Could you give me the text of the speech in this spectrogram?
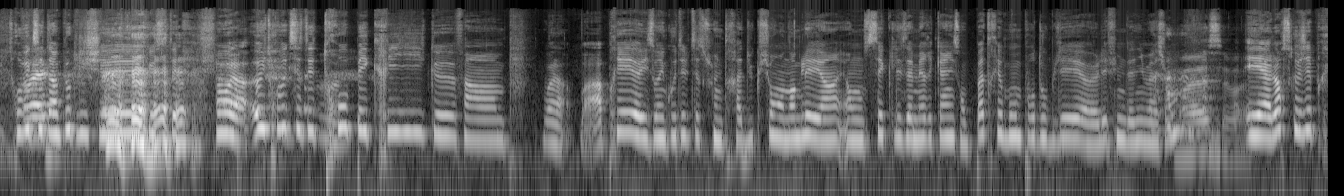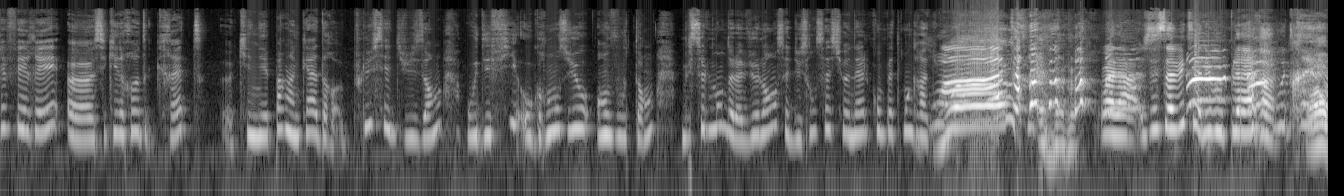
ils trouvaient que c'était un peu cliché. que c'était- enfin, voilà, eux, ils trouvaient que c'était trop écrit, que, enfin. Voilà. Après, ils ont écouté peut-être une traduction en anglais. Hein, et on sait que les Américains, ils sont pas très bons pour doubler euh, les films d'animation. Ouais. Et alors, ce que j'ai préféré, euh, c'est qu'ils regrettent qu'il n'y ait pas un cadre plus séduisant ou des filles aux grands yeux envoûtants, mais seulement de la violence et du sensationnel complètement gratuit. voilà, je savais que ça allait vous plaire. Ajouterais- Oh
